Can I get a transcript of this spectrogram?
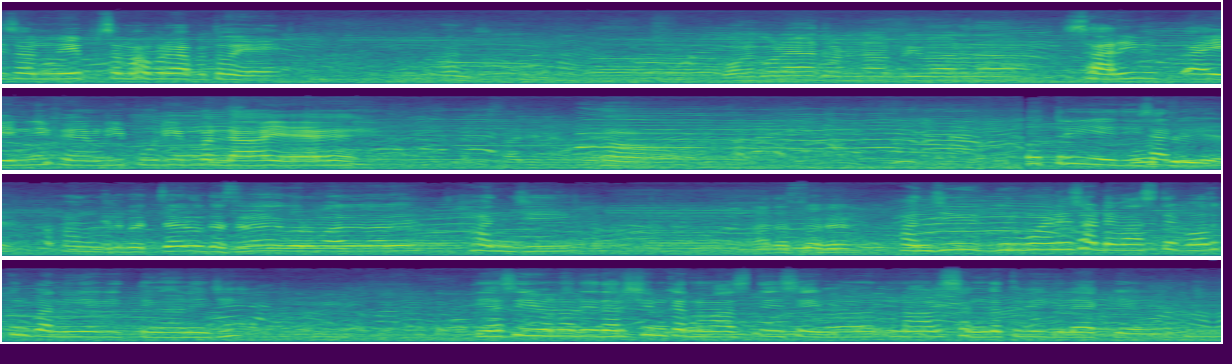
ਵਾਸਤੇ ਸਾਨੂੰ ਇਹ ਸਮਾਂ ਪ੍ਰਾਪਤ ਹੋਇਆ ਹੈ। ਹਾਂਜੀ। ਕੌਣ ਕੌਣ ਆਇਆ ਤੁਹਾਡੇ ਨਾਲ ਪਰਿਵਾਰ ਦਾ? ਸਾਰੀ ਆਏ ਨੀ ਫੈਮਿਲੀ ਪੂਰੀ ਮਹੱਲਾ ਆਇਆ ਹੈ। ਸਾਰੀ। ਹਾਂ। ਪੁੱਤਰੀ ਹੈ ਜੀ ਸਾਡੀ। ਹਾਂਜੀ। ਇਹਨ ਬੱਚਿਆਂ ਨੂੰ ਦੱਸਣਾ ਹੈ ਗੁਰੂ ਮਹਾਰਾਜ ਬਾਰੇ? ਹਾਂਜੀ। ਹਾਂ ਦੱਸੋ ਫਿਰ। ਹਾਂਜੀ ਗੁਰੂਆਂ ਨੇ ਸਾਡੇ ਵਾਸਤੇ ਬਹੁਤ ਕੁਰਬਾਨੀਆਂ ਕੀਤੀਆਂ ਨੇ ਜੀ। ਤੇ ਅਸੀਂ ਉਹਨਾਂ ਦੇ ਦਰਸ਼ਨ ਕਰਨ ਵਾਸਤੇ ਸੇਵਾ ਨਾਲ ਸੰਗਤ ਵੀ ਲੈ ਕੇ ਆਏ ਹਾਂ।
